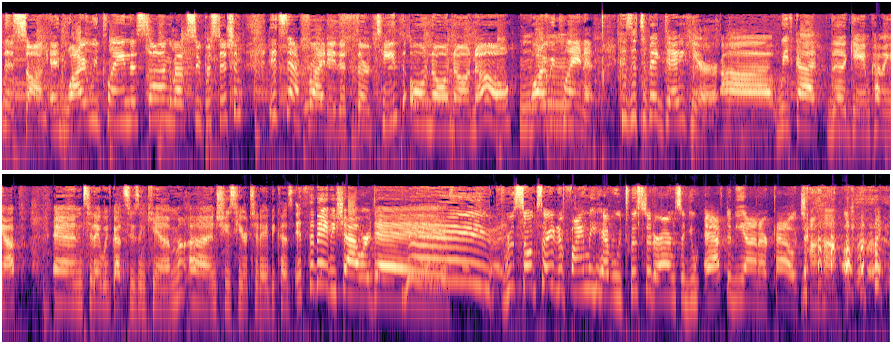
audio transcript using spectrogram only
this song. And why are we playing this song about superstition? It's not Friday the 13th. Oh, no, no, no. Why are we mm-hmm. playing it? Because it's a big day here. Uh, we've got the game coming up. And today we've got Susan Kim, uh, and she's here today because it's the baby shower day. Yay! We're so excited to finally have her. We twisted her arm and said, You have to be on our couch. Uh-huh.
